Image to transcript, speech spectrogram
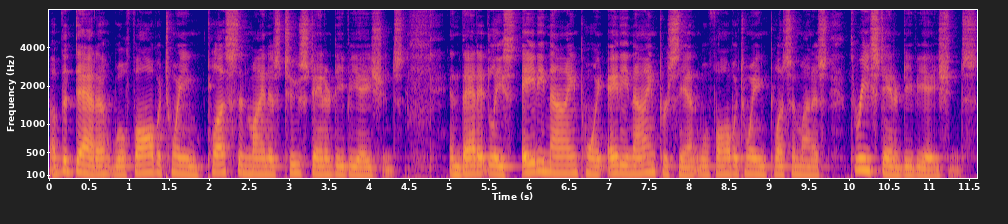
of the data will fall between plus and minus two standard deviations, and that at least 89.89% will fall between plus and minus three standard deviations.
